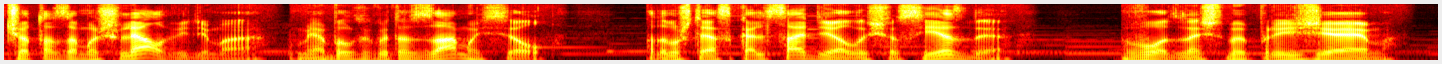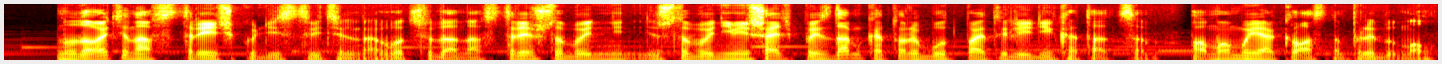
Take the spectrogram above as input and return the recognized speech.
что замышлял, видимо. У меня был какой-то замысел. Потому что я с кольца делал еще съезды. Вот, значит, мы приезжаем ну, давайте на встречку, действительно. Вот сюда на встречу, чтобы чтобы не мешать поездам, которые будут по этой линии кататься. По-моему, я классно придумал.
